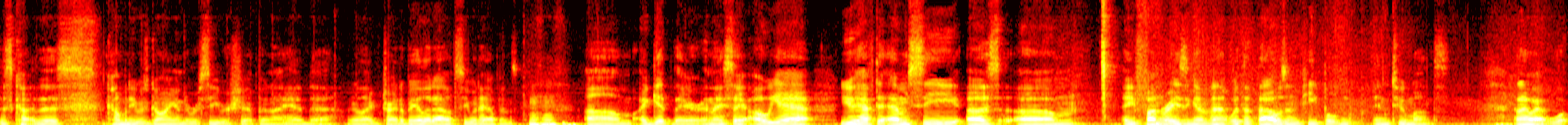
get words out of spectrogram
this co- this company was going into receivership, and I had to, they're like, try to bail it out, see what happens. Mm-hmm. Um, I get there, and they say, oh yeah, you have to MC a, s- um, a fundraising event with a thousand people in, in two months. And I went, what?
